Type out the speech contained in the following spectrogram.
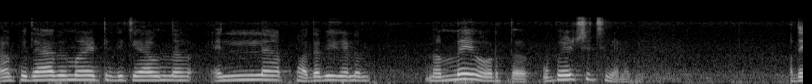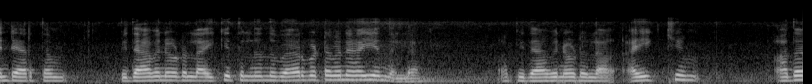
ആ പിതാവുമായിട്ടിരിക്കാവുന്ന എല്ലാ പദവികളും നമ്മെ ഓർത്ത് ഉപേക്ഷിച്ച് കളഞ്ഞു. അതിന്റെ അർത്ഥം പിതാവിനോടുള്ള ഐക്യത്തിൽ നിന്ന് വേർപെട്ടവനായി എന്നല്ല. ആ പിതാവിനോടുള്ള ഐക്യം അത്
